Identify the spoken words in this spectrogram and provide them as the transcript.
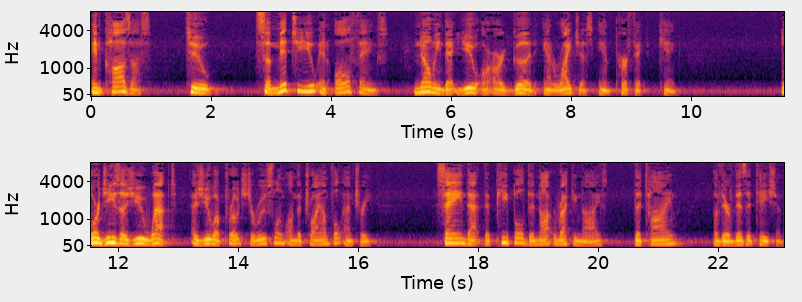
and cause us to submit to you in all things, knowing that you are our good and righteous and perfect King. Lord Jesus, you wept as you approached Jerusalem on the triumphal entry, saying that the people did not recognize the time of their visitation,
